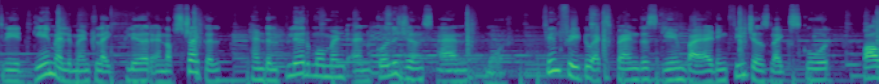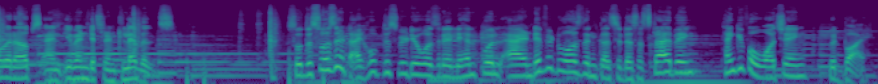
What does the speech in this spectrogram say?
create game element like player and obstacle, handle player movement and collisions and more. Feel free to expand this game by adding features like score, power-ups and even different levels. So this was it. I hope this video was really helpful and if it was then consider subscribing. Thank you for watching. Goodbye.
